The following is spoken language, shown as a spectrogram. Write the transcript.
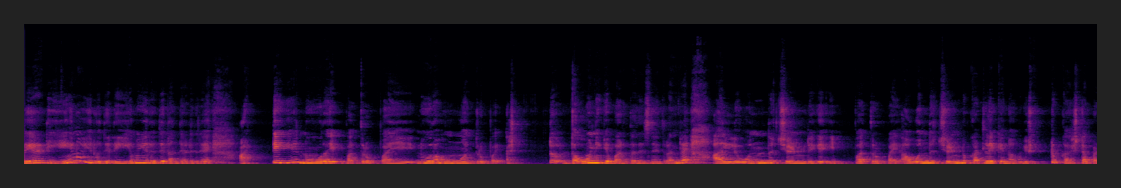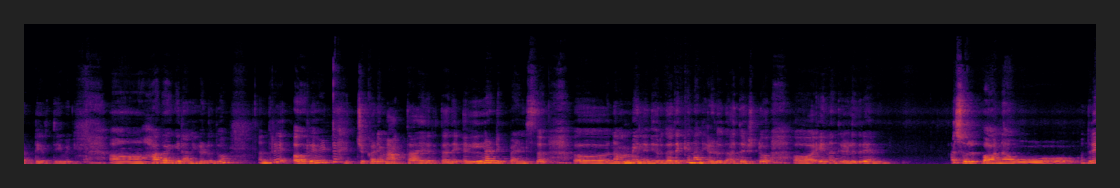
ರೇಟ್ ಏನೂ ಇರೋದಿಲ್ಲ ಏನೂ ಇರೋದಿಲ್ಲ ಅಂತ ಹೇಳಿದರೆ ಅಟ್ಟಿಗೆ ನೂರ ಇಪ್ಪತ್ತು ರೂಪಾಯಿ, ನೂರ ಮೂವತ್ತು ರೂಪಾಯಿ ಅಷ್ಟು ಡೌನಿಗೆ ಬರ್ತದೆ ಸ್ನೇಹಿತರೆ. ಅಂದರೆ ಅಲ್ಲಿ ಒಂದು ಚೆಂಡಿಗೆ ಇಪ್ಪತ್ತು ರೂಪಾಯಿ, ಆ ಒಂದು ಚೆಂಡು ಕಟ್ಟಲಿಕ್ಕೆ ನಾವು ಎಷ್ಟು ಕಷ್ಟಪಟ್ಟಿರ್ತೀವಿ. ಹಾಗಾಗಿ ನಾನು ಹೇಳೋದು, ಅಂದರೆ ರೇಟ್ ಹೆಚ್ಚು ಕಡಿಮೆ ಆಗ್ತಾ ಇರ್ತದೆ. ಎಲ್ಲ ಡಿಪೆಂಡ್ಸ್ ನಮ್ಮ ಮೇಲೆ ಇರೋದು ಅದಕ್ಕೆ ನಾನು ಹೇಳೋದು ಆದಷ್ಟು ಏನಂತ ಹೇಳಿದರೆ ಸ್ವಲ್ಪ ನಾವು ಅಂದರೆ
